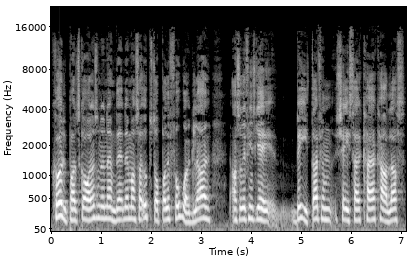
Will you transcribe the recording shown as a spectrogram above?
sköldpaddsskalen som du nämnde. Det är massa uppstoppade fåglar. Alltså det finns grejer, bitar från kejsar Caracallas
